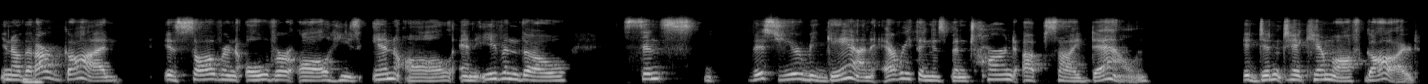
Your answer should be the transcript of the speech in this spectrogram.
You know, that mm. our God is sovereign over all, he's in all. And even though since this year began, everything has been turned upside down, it didn't take him off guard.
